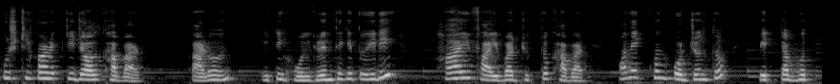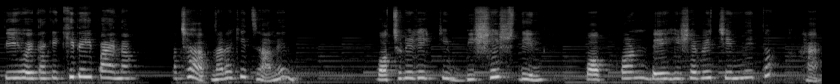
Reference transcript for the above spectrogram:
পুষ্টিকর একটি জল খাবার কারণ এটি হোলগ্রেন থেকে তৈরি, হাই ফাইবারযুক্ত খাবার, অনেকক্ষণ পর্যন্ত পেটটা ভর্তি হয়ে থাকে খিদেই পায় না। আচ্ছা আপনারা কি জানেন? বছরের একটি বিশেষ দিন পপকর্ন ডে হিসেবে চিহ্নিত? হ্যাঁ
